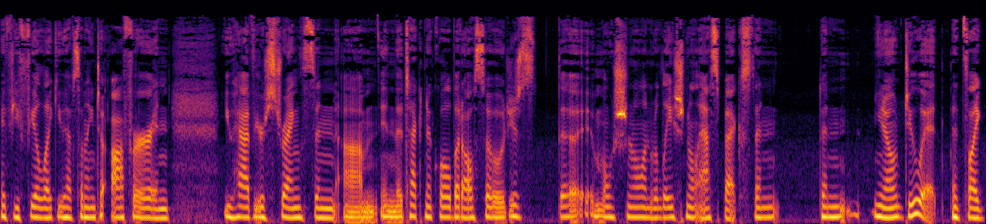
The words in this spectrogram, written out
if you feel like you have something to offer and you have your strengths and um, in the technical, but also just the emotional and relational aspects, then then you know do it. It's like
